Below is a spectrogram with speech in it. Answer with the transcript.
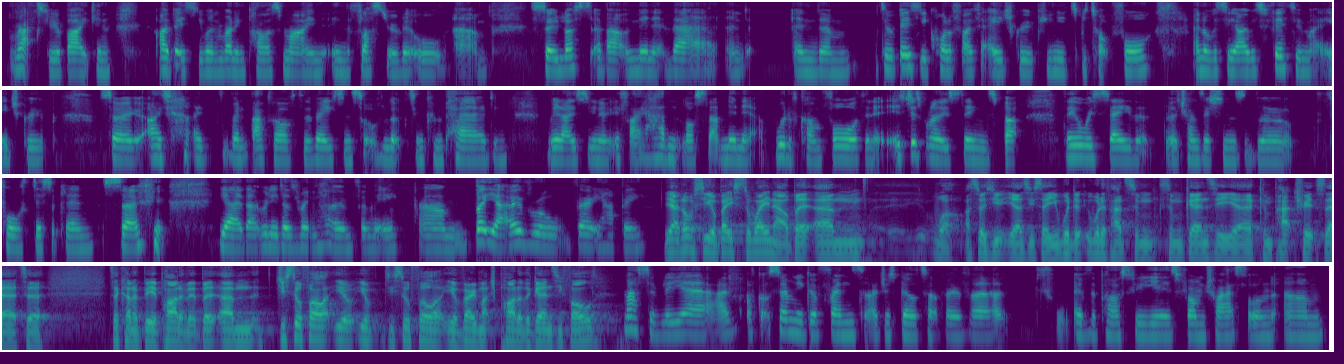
racks for your bike, and I basically went running past mine in the fluster of it all. Um, so lost about a minute there, and and um, to basically qualify for age group, you need to be top four. And obviously, I was fifth in my age group. So I, I went back after the race and sort of looked and compared and realized, you know, if I hadn't lost that minute, I would have come fourth. And it, it's just one of those things. But they always say that the transitions are the fourth discipline. So, yeah, that really does ring home for me. Um, but yeah, overall, very happy. Yeah, and obviously you're based away now, but um, well, I suppose you, yeah, as you say, you would would have had some some Guernsey uh, compatriots there to to kind of be a part of it. But um, do you still feel like you're, you're, do you still feel like you're very much part of the Guernsey fold? Massively, yeah. I've I've got so many good friends that I just built up over over the past few years from triathlon. Um,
